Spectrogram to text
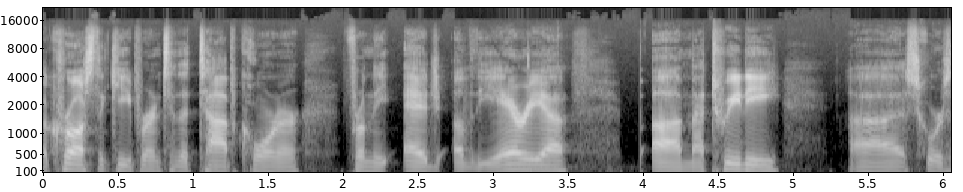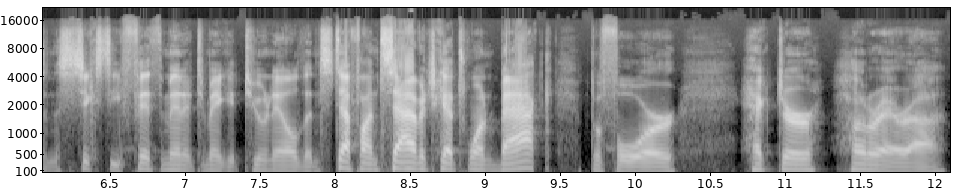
across the keeper into the top corner from the edge of the area. Uh, Matuidi uh, scores in the 65th minute to make it 2 0. Then Stefan Savić gets one back before Hector Herrera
